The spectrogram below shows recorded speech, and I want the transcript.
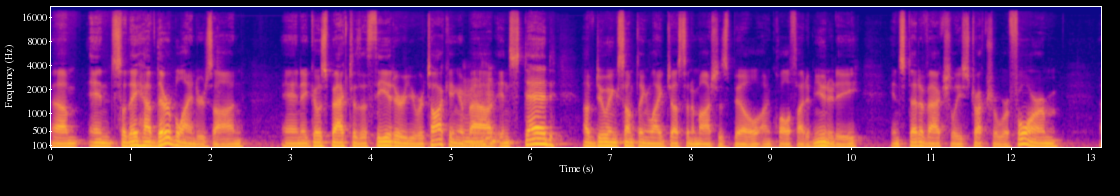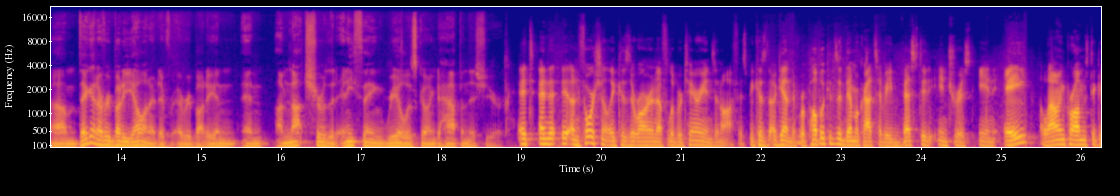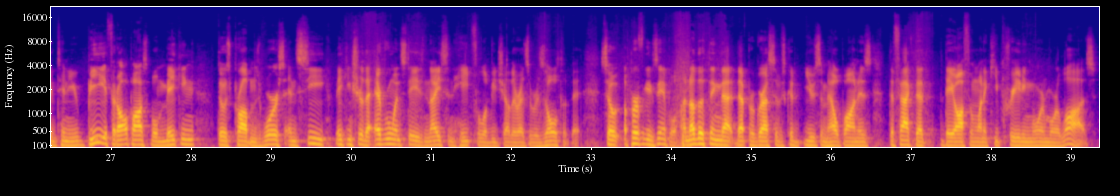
Um, and so they have their blinders on, and it goes back to the theater you were talking about. Mm-hmm. Instead of doing something like Justin Amash's bill on qualified immunity, instead of actually structural reform, um, they got everybody yelling at everybody, and, and I'm not sure that anything real is going to happen this year. It's, and it, unfortunately, because there aren't enough libertarians in office, because again, the Republicans and Democrats have a vested interest in A, allowing problems to continue, B, if at all possible, making those problems worse, and C, making sure that everyone stays nice and hateful of each other as a result of it. So, a perfect example, another thing that, that progressives could use some help on is the fact that they often want to keep creating more and more laws.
